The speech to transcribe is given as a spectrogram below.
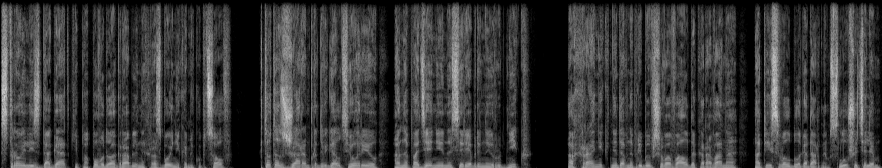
строились догадки по поводу ограбленных разбойниками купцов, кто-то с жаром продвигал теорию о нападении на серебряный рудник, охранник недавно прибывшего Валда каравана описывал благодарным слушателям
